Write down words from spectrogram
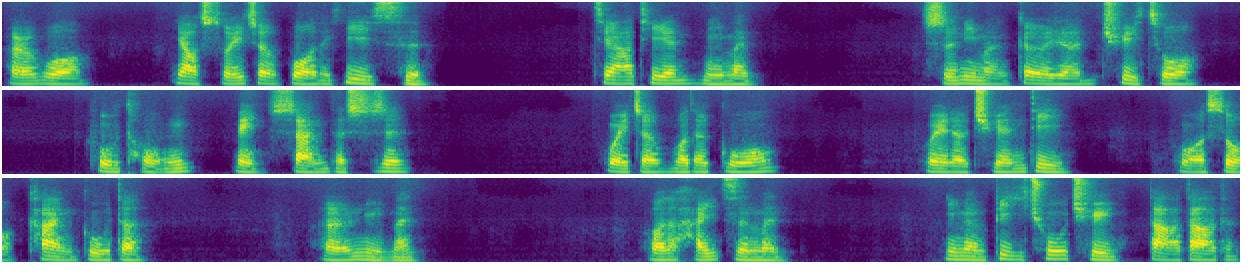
而我要随着我的意思加添你们，使你们个人去做不同美善的事，为着我的国，为了全地，我所看顾的儿女们。我的孩子们，你们必出去大大的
